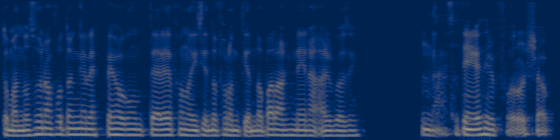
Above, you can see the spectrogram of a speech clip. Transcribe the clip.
tomándose una foto en el espejo con un teléfono diciendo fronteando para las nenas, algo así? Nah, eso tiene que ser Photoshop.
